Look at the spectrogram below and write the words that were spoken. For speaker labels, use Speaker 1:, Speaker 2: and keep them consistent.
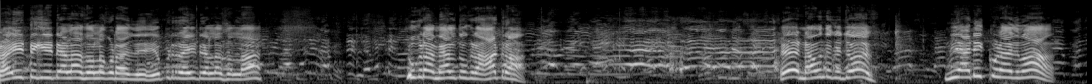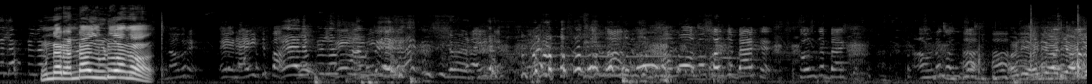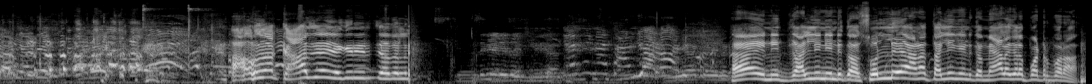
Speaker 1: Right கிட்ட எல்லாம் சொல்லக்கூடாது. எப்படி ரைட்டு எல்லாம் சொல்லலாம் தூக்குடா மேலே தூக்குடா ஆட்ரா ஏ நவுந்துக்கு ஜோஸ். நீ அடிக்கக்கூடாது வா. உன்னை ரெண்டாவது விடுவாங்க. அவ்வளோ காசே எகிரிச்சு அதில் ஏய் நீ தள்ளி நின்றுக்கோ. சொல்லு ஆனால் தள்ளி நின்றுக்கோ. மேலே கீழே போட்டு போகிறான்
